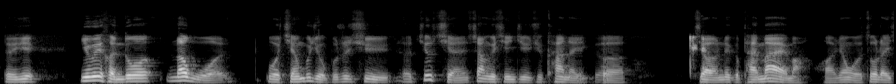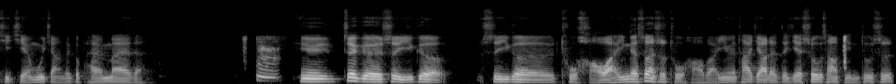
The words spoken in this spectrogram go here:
对，因因为很多，那我我前不久不是去，呃，就前上个星期去看了一个叫那个拍卖嘛，好像我做了一期节目讲这个拍卖的，嗯。因为这个是一个是一个土豪啊，应该算是土豪吧，因为他家的这些收藏品都是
